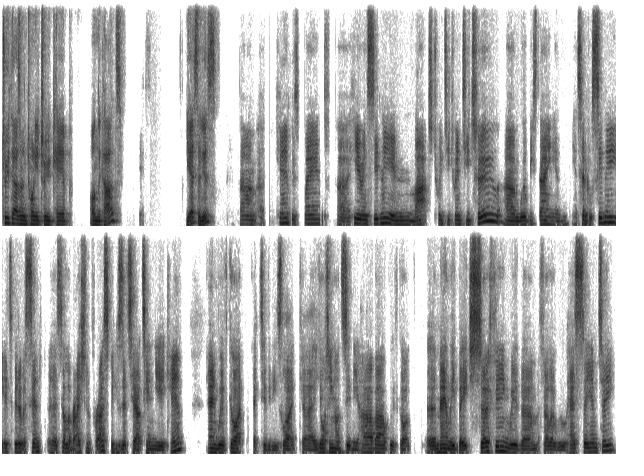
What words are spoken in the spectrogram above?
2022 camp on the cards? Yes. Yes, it is. Um, a camp is planned uh, here in Sydney in March 2022. Um, we'll be staying in, in central Sydney. It's a bit of a cent- uh, celebration for us because it's our 10 year camp. And we've got activities like uh, yachting on Sydney Harbour. We've got uh, Manly Beach surfing with um, a fellow who has CMT.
